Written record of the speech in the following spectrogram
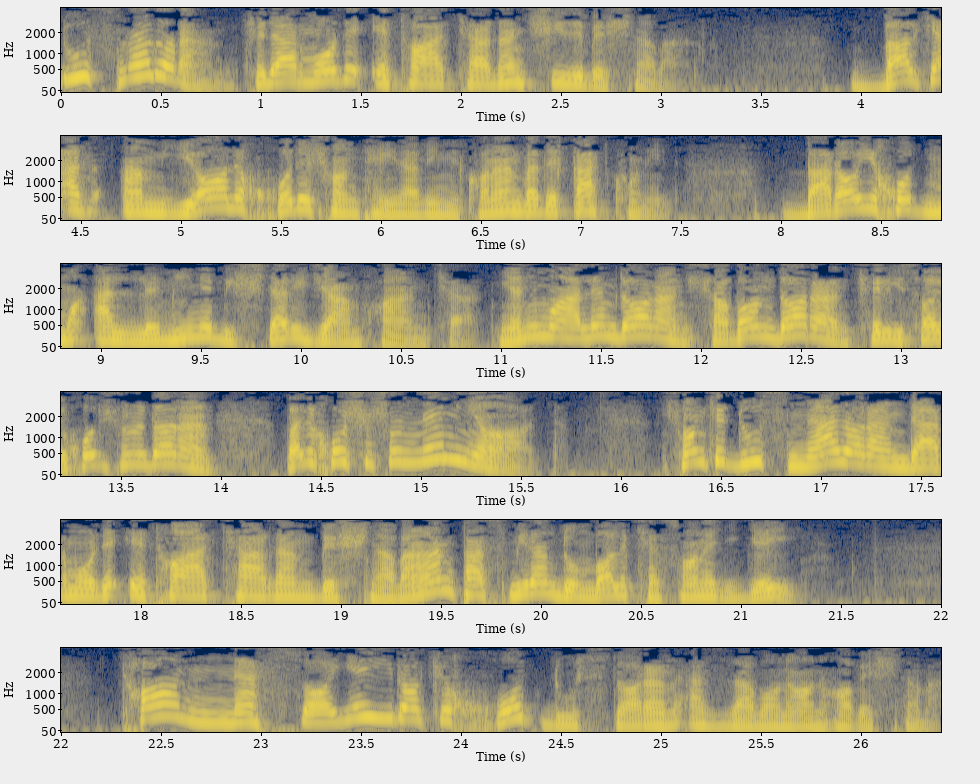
دوست ندارن که در مورد اطاعت کردن چیزی بشنوند بلکه از امیال خودشان پیروی می‌کنن و دقت کنید. برای خود معلمین بیشتری جمع خواهند کرد. یعنی معلم دارن شبان دارن کلیسای خودشونو دارن ولی خوششون نمیاد. چون که دوست ندارن در مورد اطاعت کردن بشنون پس میرن دنبال کسان دیگه ای تا ای را که خود دوست دارن از زبان آنها بشنون.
